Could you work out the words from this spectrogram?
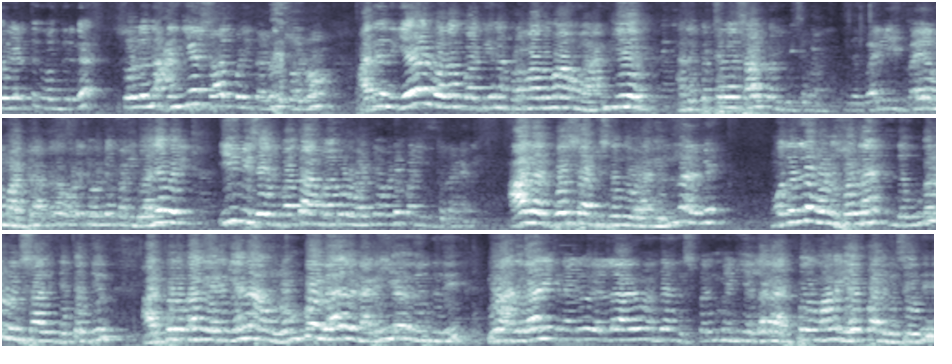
ஒரு இடத்துக்கு வந்துருங்க சொல்லுங்க அங்கேயே சால்வ் பண்ணி தரேன்னு சொல்றோம். அது அந்த ஏழு பார்த்தீங்கன்னா பிரமாதமா அவங்க அங்கேயே அந்த பிரச்சனையை சால்வ் பண்ணி கொடுத்துருவாங்க. இந்த வரி பெயர் மாற்றம் அதெல்லாம் உடனே உடனே பண்ணிக்கலாம். அதே மாதிரி இபி சைடு பார்த்தா அவங்க கூட உடனே உடனே பண்ணி இருக்காங்க. ஆதார் போஸ்ட் ஆபீஸ்ல இருந்து வராங்க. எல்லாருமே முதல்ல ஒன்று சொல்றேன் இந்த உங்களுடைய சாலை திட்டத்தில் அற்புதமாக இருக்கு. ஏன்னா அவங்க ரொம்ப வேலை நிறைய இருக்குது. இவன் அந்த வேலைக்கு நிறைய எல்லாரும் வந்து அங்கே ஸ்பெண்ட் பண்ணி எல்லாரும் அற்புதமான ஏற்பாடுகள் செய்து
